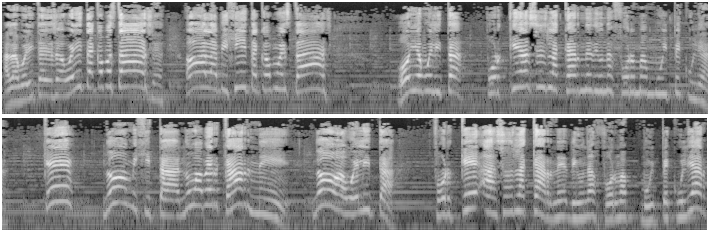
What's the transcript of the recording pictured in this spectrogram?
a la abuelita y dice, abuelita, ¿cómo estás? Hola, mijita, ¿cómo estás? Oye, abuelita, ¿por qué haces la carne de una forma muy peculiar? ¿Qué? No, mijita, no va a haber carne. No, abuelita, ¿por qué haces la carne de una forma muy peculiar?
